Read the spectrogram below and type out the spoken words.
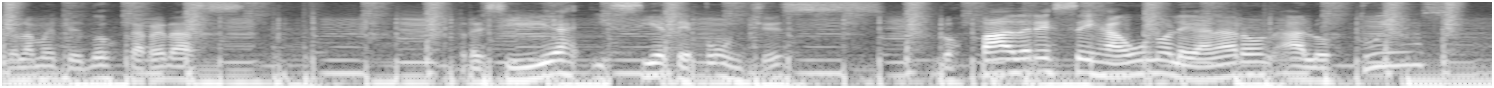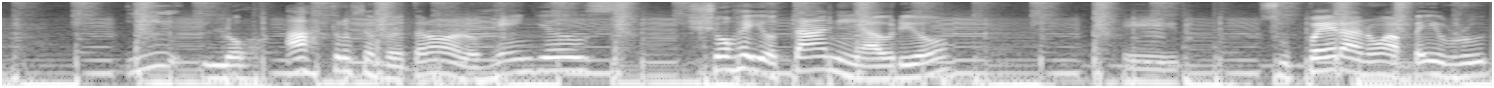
solamente 2 carreras recibidas y 7 ponches. Los padres 6 a 1 le ganaron a los Twins. Y los Astros se enfrentaron a los Angels. Shohei Otani abrió. Eh, supera ¿no? a Babe Ruth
